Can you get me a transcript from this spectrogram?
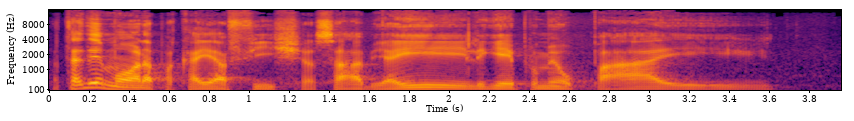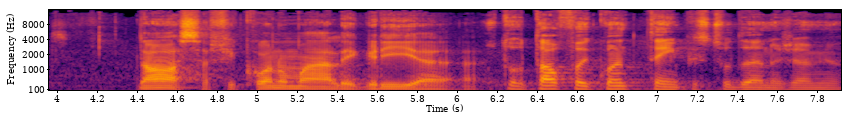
Até demora para cair a ficha, sabe? Aí liguei pro meu pai. Nossa, ficou numa alegria. O total foi quanto tempo estudando, Jamil?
